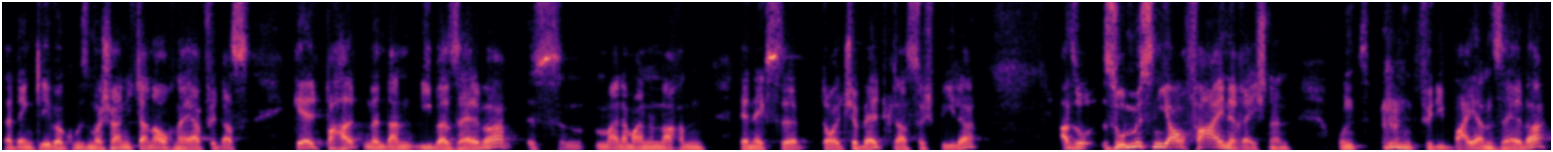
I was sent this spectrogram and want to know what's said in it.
Da denkt Leverkusen wahrscheinlich dann auch, naja, für das Geld behalten wir dann lieber selber. Ist meiner Meinung nach ein, der nächste deutsche Weltklasse-Spieler. Also so müssen ja auch Vereine rechnen. Und für die Bayern selber,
